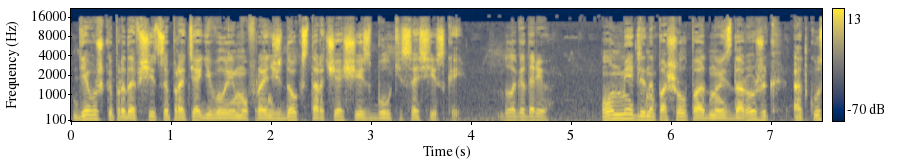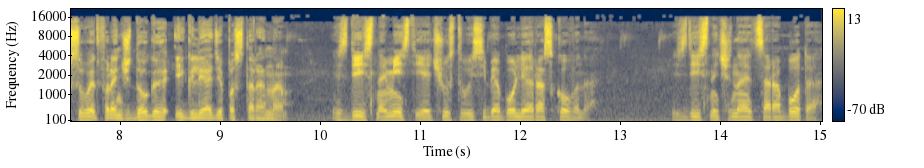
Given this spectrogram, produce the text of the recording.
Девушка-продавщица протягивала ему френч-дог с торчащей из булки сосиской. Благодарю. Он медленно пошел по одной из дорожек, откусывая от френч-дога и глядя по сторонам. Здесь, на месте, я чувствую себя более раскованно. Здесь начинается работа,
